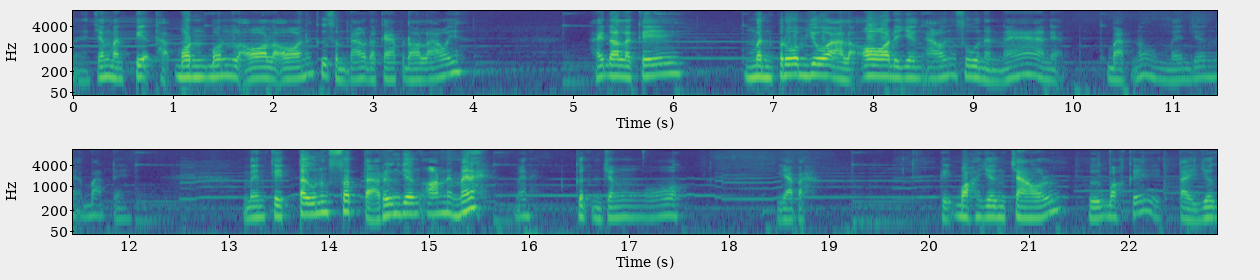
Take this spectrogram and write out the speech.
ណាអញ្ចឹងបានពាក្យថាប៉ុនប៉ុនល្អល្អហ្នឹងគឺសំដៅដល់ការផ្ដល់ឲ្យហើយដល់តែគេ មិនព្រមយកអាល្អដែលយើងឲ្យនឹងសួរណាណាអ្នកបាត់នោះមិនមែនយើងអ្នកបាត់ទេមិនគេទៅនឹងសុទ្ធតែរឿងយើងអន់ទេមែនទេមែនទេគិតអញ្ចឹងអូយ៉ាប់អាគេបោះយើងចោលរឿងបោះគេ តែយើង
